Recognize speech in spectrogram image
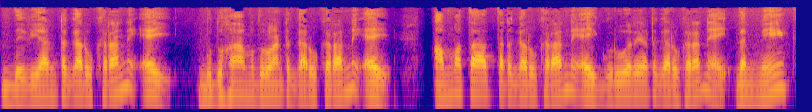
දෙවියන්ට ගරු කරන්නේ ඇයි? බුදුහාමුදුරුවන්ට ගරු කරන්නේ ඇයි? අම්මා තාත්තට ගරු කරන්නේ ඇයි? ගුරුවරයාට ගරු කරන්නේ ඇයි? දැන් මේක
